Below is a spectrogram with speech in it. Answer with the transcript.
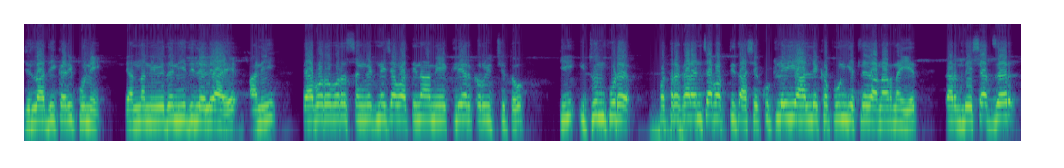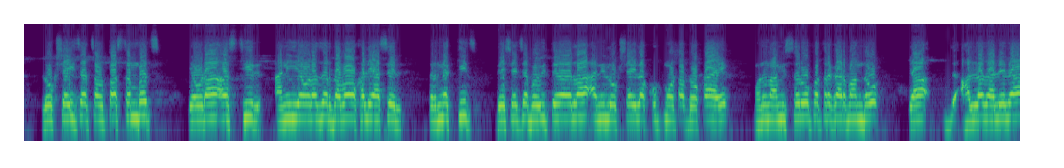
जिल्हाधिकारी पुणे यांना निवेदनही दिलेले आहे आणि त्याबरोबरच संघटनेच्या वतीनं आम्ही हे क्लिअर करू इच्छितो की इथून पुढे पत्रकारांच्या बाबतीत असे कुठलेही हल्ले खपवून घेतले जाणार नाहीत कारण देशात जर लोकशाहीचा चौथा स्तंभच एवढा अस्थिर आणि एवढा जर दबावाखाली असेल तर नक्कीच देशाच्या भवितव्याला आणि लोकशाहीला खूप मोठा धोका आहे. म्हणून आम्ही सर्व पत्रकार बांधव या हल्ला झालेल्या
